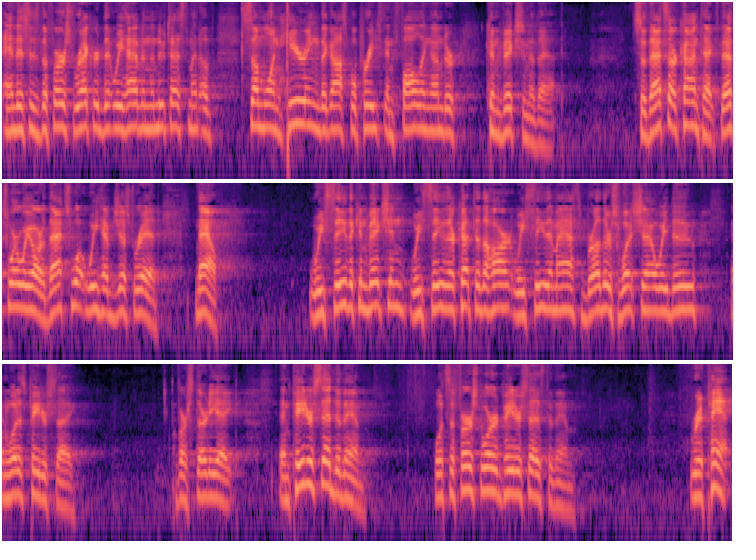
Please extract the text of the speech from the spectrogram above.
And this is the first record that we have in the New Testament of someone hearing the gospel preached and falling under conviction of that. So that's our context. That's where we are. That's what we have just read. Now, we see the conviction. We see they're cut to the heart. We see them ask, Brothers, what shall we do? And what does Peter say? Verse 38. And Peter said to them, What's the first word Peter says to them? Repent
